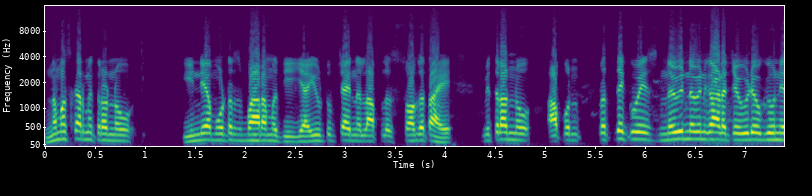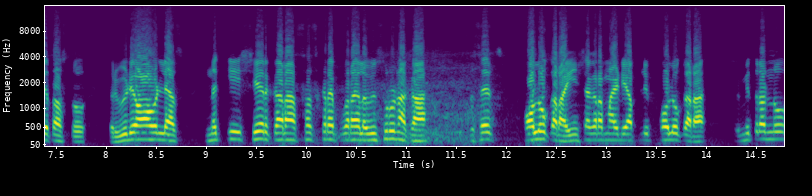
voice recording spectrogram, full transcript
नमस्कार मित्रांनो इंडिया मोटर्स बारामती या युट्यूब चॅनलला आपलं स्वागत आहे. मित्रांनो आपण प्रत्येक वेळेस नवीन नवीन गाड्याचे व्हिडिओ घेऊन येत असतो. तर व्हिडिओ आवडल्यास नक्की शेअर करा सबस्क्राईब करायला विसरू नका. तसेच फॉलो करा इंस्टाग्राम आय डी आपली फॉलो करा. तर मित्रांनो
